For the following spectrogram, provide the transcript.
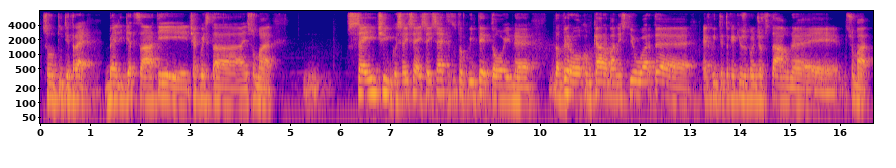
sono tutti e tre belli piazzati, c'è questa insomma 6, 5, 6, 6, 6, 7, tutto il quintetto in, eh, davvero con Caravan e Stewart, eh, è il quintetto che è chiuso con Georgetown, eh, insomma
